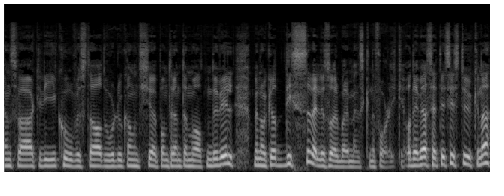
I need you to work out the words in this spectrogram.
en svært rik hovedstad hvor du kan kjøpe omtrent den maten du vil. men akkurat disse veldig sårbare menneskene får det ikke. Og det vi har sett de siste ukene,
